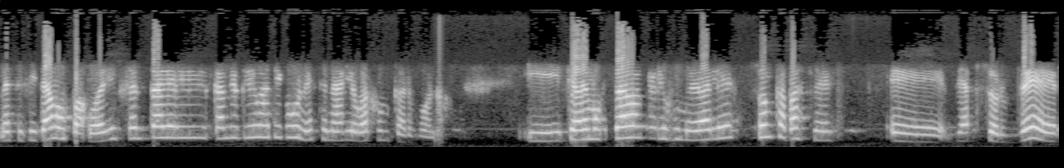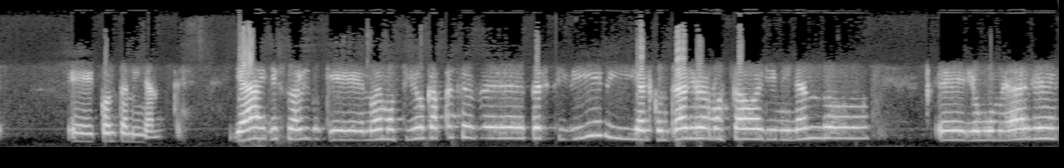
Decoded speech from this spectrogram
necesitamos para poder enfrentar el cambio climático un escenario bajo en carbono. Y se ha demostrado que los humedales son capaces eh, de absorber eh, contaminantes. Ya, y eso es algo que no hemos sido capaces de percibir y al contrario hemos estado eliminando eh, los humedales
